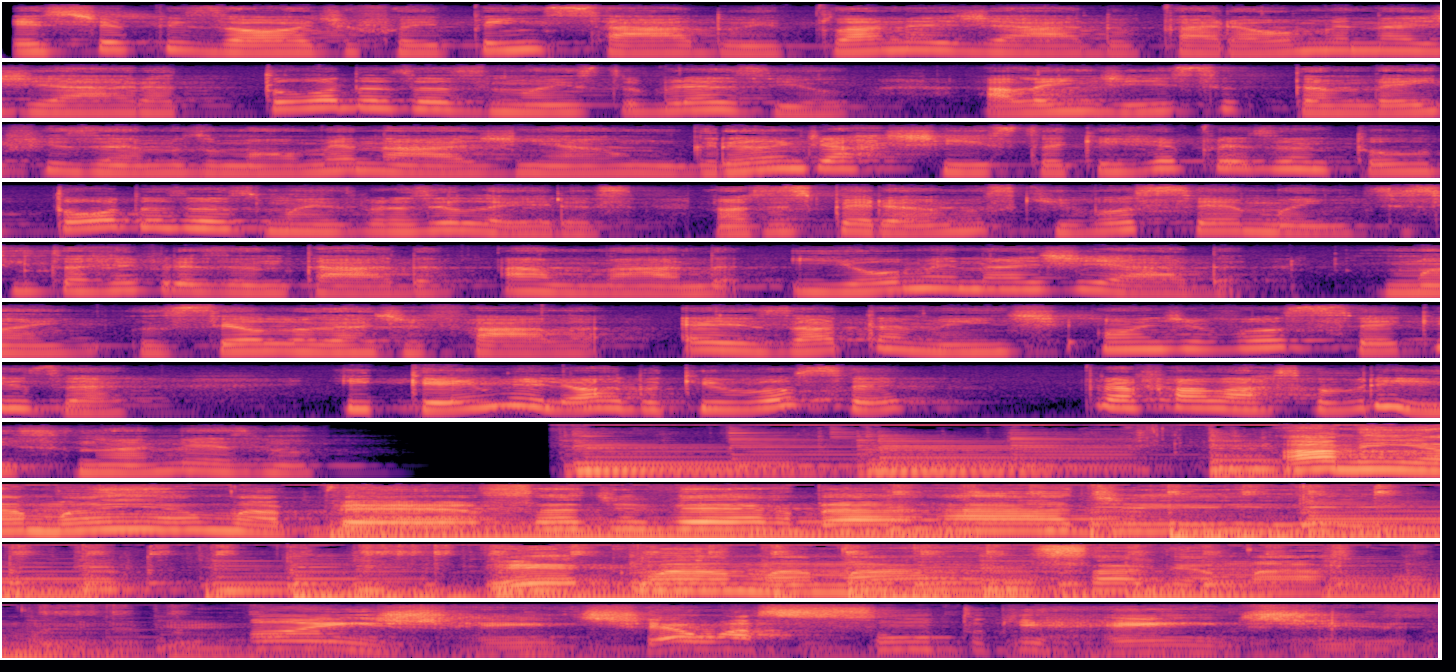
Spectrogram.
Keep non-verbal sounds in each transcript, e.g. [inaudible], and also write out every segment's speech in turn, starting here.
Este episódio foi pensado e planejado para homenagear a todas as mães do Brasil. Além disso, também fizemos uma homenagem a um grande artista que representou todas as mães brasileiras. Nós esperamos que você, mãe, se sinta representada, amada e homenageada. Mãe, o seu lugar de fala é exatamente onde você quiser. E quem melhor do que você para falar sobre isso, não é mesmo? A minha mãe é uma peça de verdade. Reclama mais, sabe amar como ninguém. Mãe, gente, é um assunto que rende.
